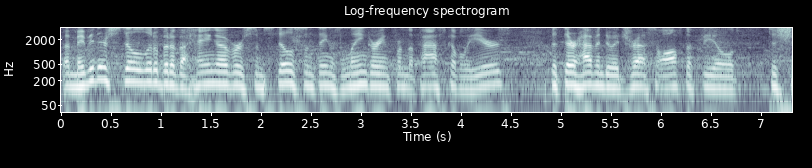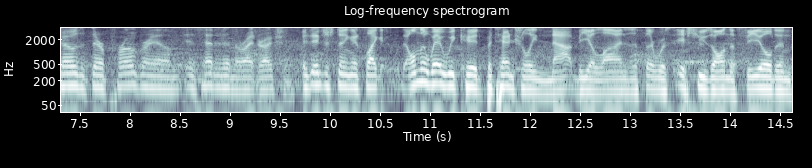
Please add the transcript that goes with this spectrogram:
but maybe there's still a little bit of a hangover, some still some things lingering from the past couple of years that they're having to address off the field to show that their program is headed in the right direction. It's interesting. It's like the only way we could potentially not be aligned is if there was issues on the field. And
